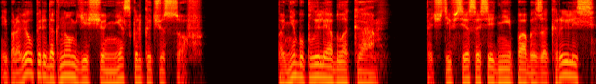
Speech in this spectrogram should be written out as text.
и провел перед окном еще несколько часов. По небу плыли облака. Почти все соседние пабы закрылись,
